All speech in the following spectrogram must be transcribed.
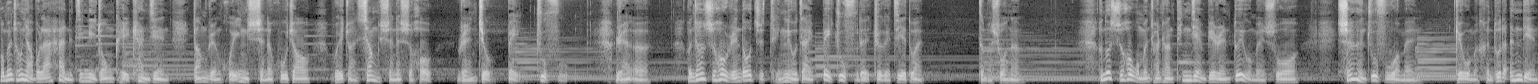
我们从亚伯拉罕的经历中可以看见，当人回应神的呼召，回转向神的时候，人就被祝福。然而，很长时候人都只停留在被祝福的这个阶段。怎么说呢？很多时候，我们常常听见别人对我们说：“神很祝福我们，给我们很多的恩典、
